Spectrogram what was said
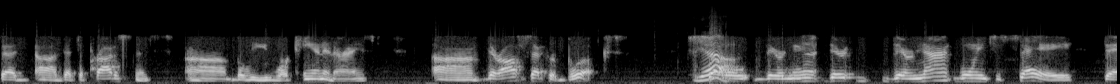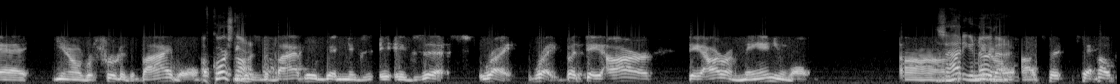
said, uh, that the Protestants uh, believe were canonized. Um, they're all separate books. Yeah. So they're not they're they're not going to say that you know refer to the Bible. Of course not. Because the Bible didn't ex- exist. Right. Right. But they are they are a manual. Um, so how do you know, you know that? Uh, to, to help.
